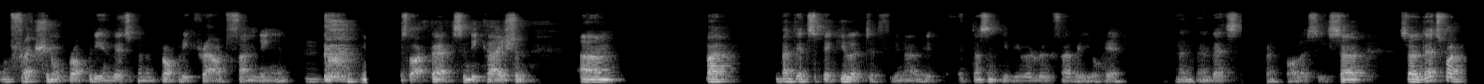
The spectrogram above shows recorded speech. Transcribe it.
on fractional property investment and property crowdfunding and mm. things like that, syndication. Um, but but it's speculative, you know, it, it doesn't give you a roof over your head. and, and that's different policy. So so that's what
